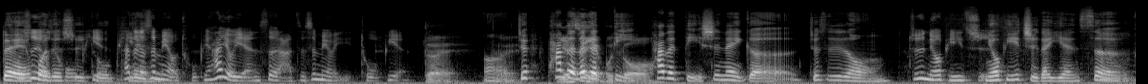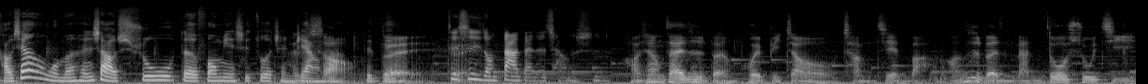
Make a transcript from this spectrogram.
对，或者是图片，它这个是没有图片，它有颜色啊，只是没有图片，对，嗯，就它的那个底它的底是那个就是这种就是牛皮纸。牛皮纸的颜色，嗯。好像我们很少书的封面是做成这样吧，，对不对？这是一种大胆的尝试。好像在日本会比较常见吧。好像日本蛮多书籍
